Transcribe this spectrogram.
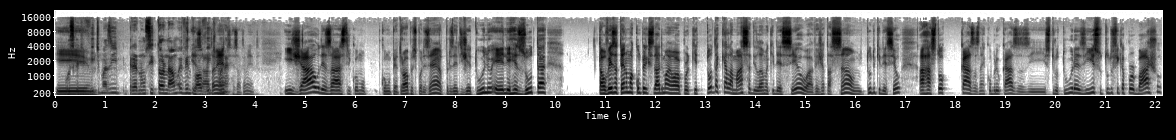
e... busca de vítimas e para não se tornar uma eventual exatamente, vítima. Né? Exatamente. E já o desastre como, como Petrópolis, por exemplo, o presidente Getúlio, ele resulta Talvez até numa complexidade maior, porque toda aquela massa de lama que desceu, a vegetação, tudo que desceu, arrastou casas, né? Cobriu casas e estruturas, e isso tudo fica por baixo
